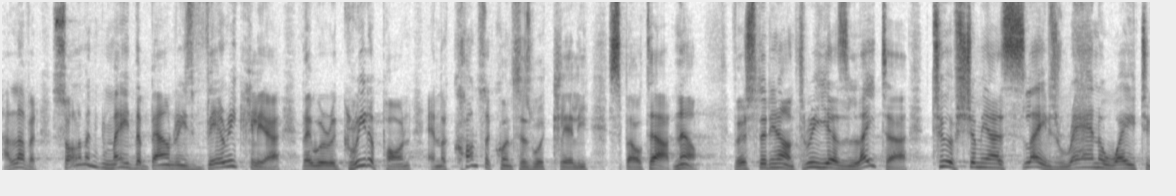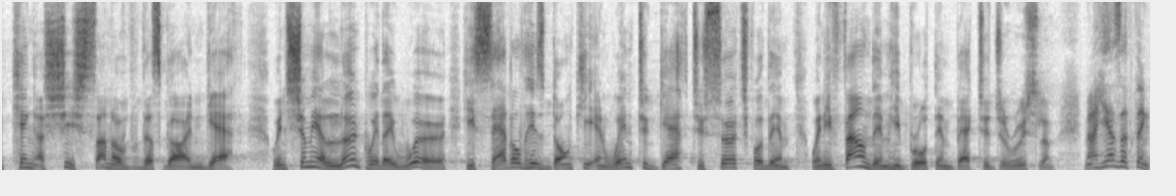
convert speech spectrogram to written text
I love it. Solomon made the boundaries very clear, they were agreed upon, and the consequences were clearly spelt out. Now, Verse 39 Three years later, two of Shimei's slaves ran away to King Achish, son of this guy in Gath. When Shimei learnt where they were, he saddled his donkey and went to Gath to search for them. When he found them, he brought them back to Jerusalem. Now, here's the thing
